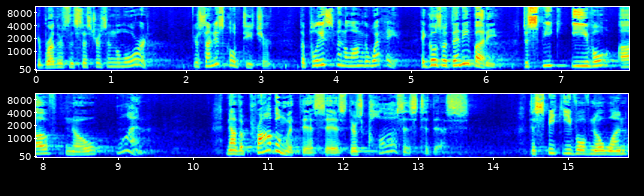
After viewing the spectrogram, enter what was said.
your brothers and sisters in the Lord, your Sunday school teacher, the policeman along the way. It goes with anybody to speak evil of no one. Now, the problem with this is there's clauses to this to speak evil of no one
